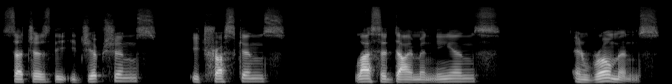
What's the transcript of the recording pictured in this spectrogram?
such as the Egyptians, Etruscans, Lacedaemonians, and Romans,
